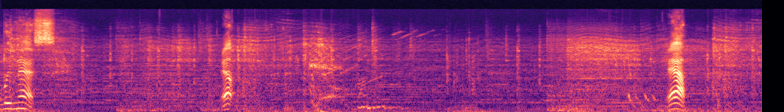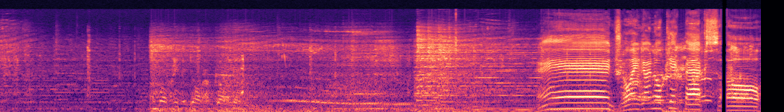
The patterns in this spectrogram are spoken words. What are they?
Probably miss. Yep. Yeah. I'm opening the door. I'm going in. And Joe ain't got no kickbacks, so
